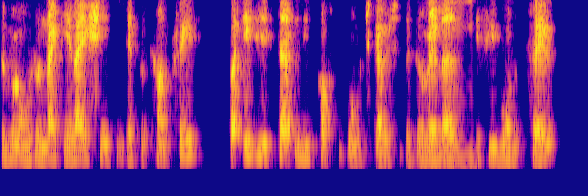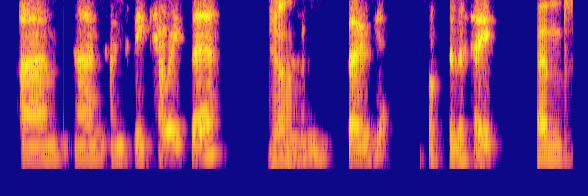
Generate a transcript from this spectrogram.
the rules and regulations in different countries. But it is certainly possible to go to the gorillas Mm. if you want to, um, and and be carried there. Yeah. Um, so yeah, possibility. And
